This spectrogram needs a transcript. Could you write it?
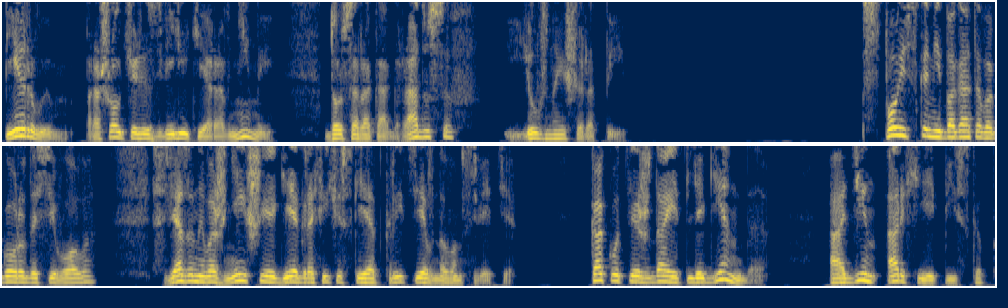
Первым прошел через великие равнины до 40 градусов южной широты. С поисками богатого города Сивола связаны важнейшие географические открытия в Новом Свете. Как утверждает легенда, один архиепископ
